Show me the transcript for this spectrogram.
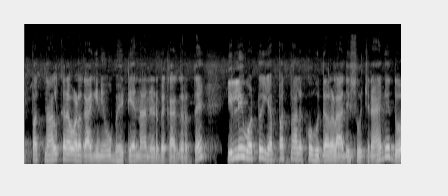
ಇಪ್ಪತ್ತ್ನಾಲ್ಕರ ಒಳಗಾಗಿ ನೀವು ಭೇಟಿಯನ್ನು ನೀಡಬೇಕಾಗಿರುತ್ತೆ. ಇಲ್ಲಿ ಒಟ್ಟು ಎಪ್ಪತ್ನಾಲ್ಕು ಹುದ್ದೆಗಳ ಅಧಿಸೂಚನೆ ಆಗಿದ್ದು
